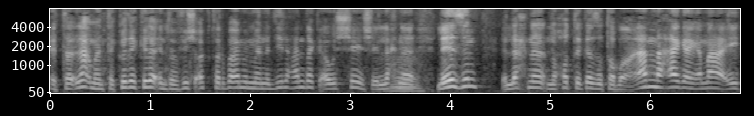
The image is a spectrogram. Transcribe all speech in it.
الت... لا ما انت كده كده انت مفيش أكتر بقى من مناديل عندك أو الشاش اللي إحنا لازم اللي إحنا نحط كذا طبقة. أهم حاجة يا جماعة إيه؟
